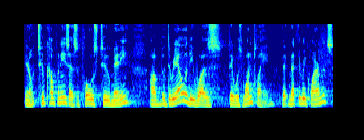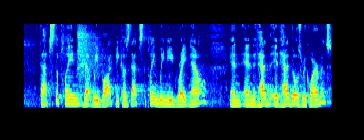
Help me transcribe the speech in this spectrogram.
you know, two companies as opposed to many. Uh, but the reality was there was one plane that met the requirements. That's the plane that we bought because that's the plane we need right now. And, and it, had, it had those requirements.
